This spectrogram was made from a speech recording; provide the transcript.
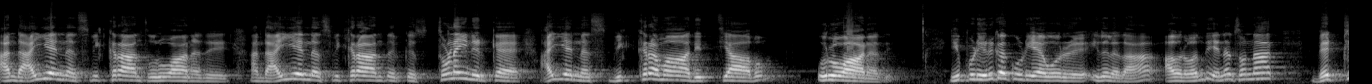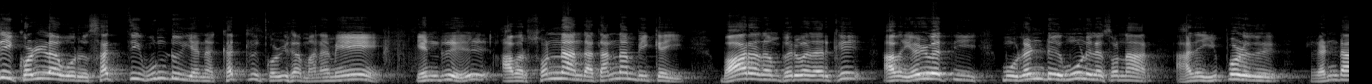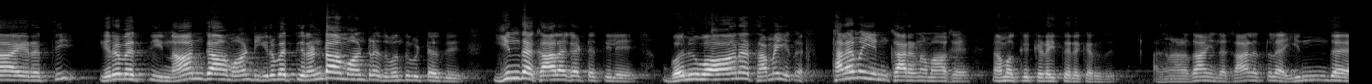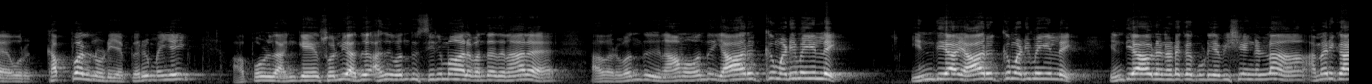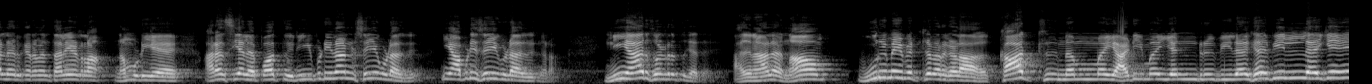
அந்த ஐஎன்எஸ் விக்ராந்த் உருவானது. அந்த ஐஎன்எஸ் விக்ராந்திற்கு துணை நிற்க ஐஎன்எஸ் விக்ரமாதித்யாவும் உருவானது. இப்படி இருக்கக்கூடிய ஒரு இதில் தான் அவர் வந்து என்ன சொன்னார்? வெற்றி கொள்ள ஒரு சக்தி உண்டு என கற்றுக்கொள்க மனமே என்று அவர் சொன்ன அந்த தன்னம்பிக்கை பாரதம் பெறுவதற்கு அவர் எழுபத்தி மூ ரெண்டு மூணில் சொன்னார். அதை இப்பொழுது ரெண்டாயிரத்தி இருபத்தி நான்காம் ஆண்டு இருபத்தி ரெண்டாம் ஆண்டு அது வந்து விட்டது. இந்த காலகட்டத்திலே வலுவான தமை தலைமையின் காரணமாக நமக்கு கிடைத்திருக்கிறது. அதனால தான் இந்த காலத்தில் இந்த ஒரு கப்பலினுடைய பெருமையை அப்பொழுது அங்கே சொல்லி அது அது வந்து சினிமாவில் வந்ததுனால அவர் வந்து நாம் வந்து யாருக்கும் அடிமை இல்லை இந்தியா யாருக்கும் அடிமை இல்லை இந்தியாவில் நடக்கக்கூடிய விஷயங்கள்லாம் அமெரிக்காவில் இருக்கிறவன் தலையிடுறான். நம்முடைய அரசியலை பார்த்து நீ இப்படிலாம் செய்யக்கூடாது. நீ அப்படி செய்யக்கூடாதுங்கிறான். நீ யார் சொல்கிறதுக்கு அதை? அதனால் நாம் உரிமை பெற்றவர்களாக காற்று நம்மை அடிமை என்று விலகவில்லையே.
